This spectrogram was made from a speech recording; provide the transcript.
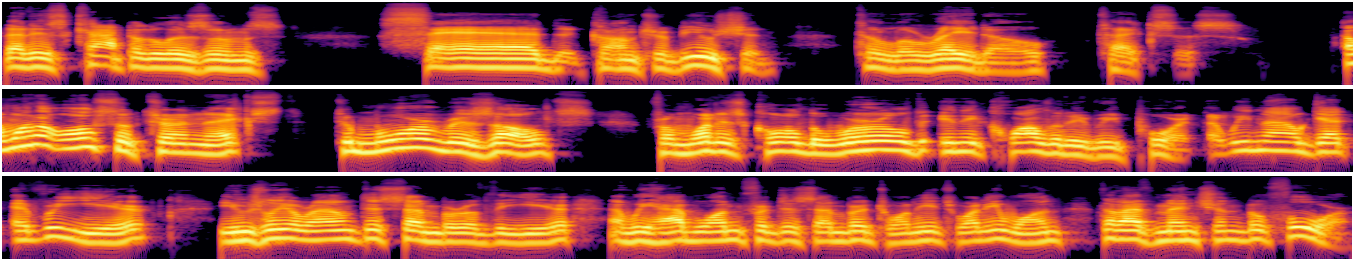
that is capitalism's sad contribution to Laredo, Texas. I want to also turn next to more results from what is called the World Inequality Report that we now get every year, usually around December of the year, and we have one for December 2021 that I've mentioned before.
